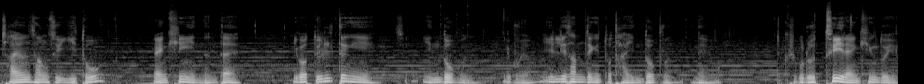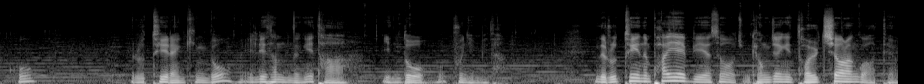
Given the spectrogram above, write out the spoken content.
자연상수 2도 랭킹이 있는데 이것도 1등이 인도분이고요. 1, 2, 3등이 또 다 인도분이네요. 그리고 루트 2 랭킹도 있고 루트 2 랭킹도 1, 2, 3등이 다 인도 분입니다. 근데 루트 2는 파이에 비해서 좀 경쟁이 덜 치열한 것 같아요.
